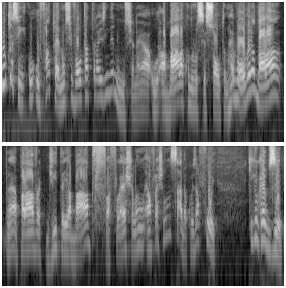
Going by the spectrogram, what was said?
O que assim, o, o fato é, não se volta atrás em denúncia, né? A, o- a bala, quando você solta no revólver, a bala, né, a palavra dita e a bala, puf, a flecha é uma flecha lançada, a coisa foi. O que, que eu quero dizer?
